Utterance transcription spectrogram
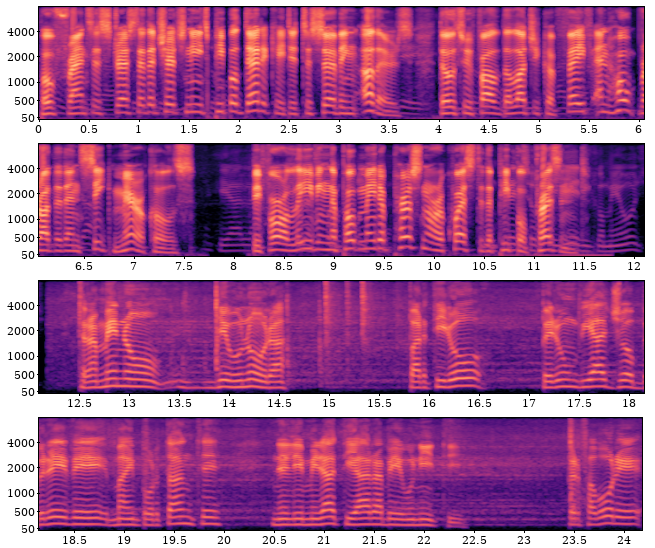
Pope Francis stressed that the Church needs people dedicated to serving others, those who follow the logic of faith and hope rather than seek miracles. Before leaving, the Pope made a personal request to the people present. Tra meno di un'ora partirò per un viaggio breve ma importante negli Emirati Arabi Uniti. Per favore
